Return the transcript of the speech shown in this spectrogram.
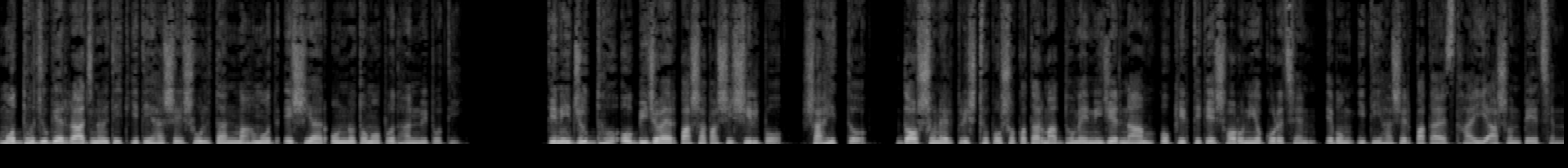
মধ্যযুগের রাজনৈতিক ইতিহাসে সুলতান মাহমুদ এশিয়ার অন্যতম প্রধান নৃপতি। তিনি যুদ্ধ ও বিজয়ের পাশাপাশি শিল্প, সাহিত্য, দর্শনের পৃষ্ঠপোষকতার মাধ্যমে নিজের নাম ও কীর্তিকে স্মরণীয় করেছেন এবং ইতিহাসের পাতায় স্থায়ী আসন পেয়েছেন।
